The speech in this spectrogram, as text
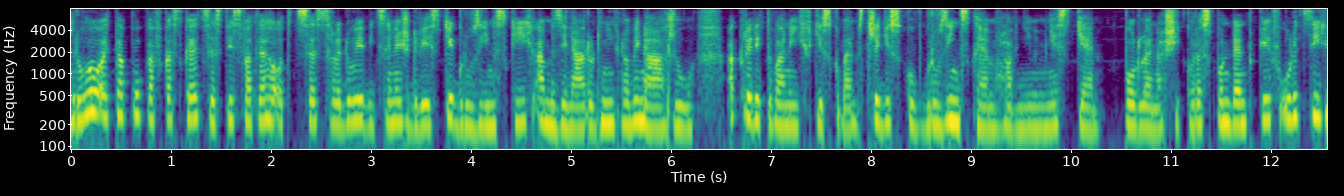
Druhou etapu kavkazské cesty svatého otce sleduje více než 200 gruzínských a mezinárodních novinářů, akreditovaných v tiskovém středisku v gruzínském hlavním městě. Podle naší korespondentky v ulicích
